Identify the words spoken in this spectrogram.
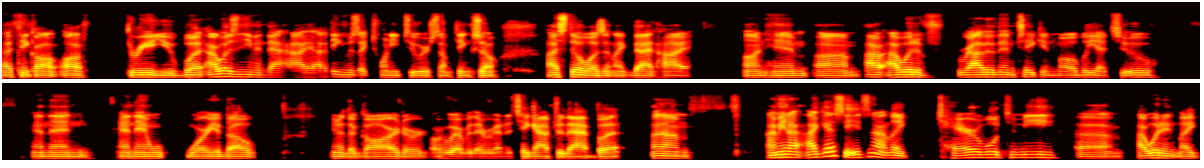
I think all, all three of you, but I wasn't even that high. I think he was like 22 or something. So I still wasn't like that high on him. Um, I, I would have rather them taken Mobley at two, and then and then worry about you know the guard or or whoever they were going to take after that. But um, I mean, I, I guess it's not like terrible to me. Um, I wouldn't like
